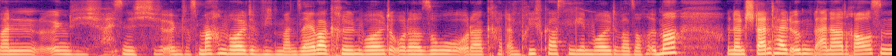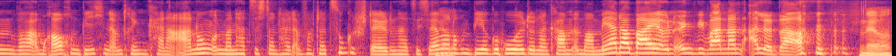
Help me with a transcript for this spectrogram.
man irgendwie, ich weiß nicht, irgendwas machen wollte, wie man selber grillen wollte oder so, oder gerade an den Briefkasten gehen wollte, was auch immer. Und dann stand halt irgendeiner draußen, war am Rauchen, Bierchen am Trinken, keine Ahnung, und man hat sich dann halt einfach dazugestellt und hat sich selber ja. noch ein Bier geholt und dann kamen immer mehr dabei und irgendwie waren dann alle da. Ja,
